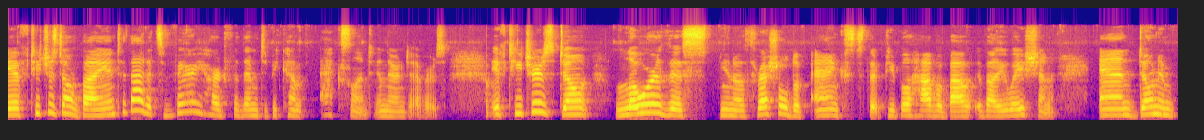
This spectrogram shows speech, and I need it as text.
If teachers don't buy into that, it's very hard for them to become excellent in their endeavors. If teachers don't lower this you know, threshold of angst that people have about evaluation and don't,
